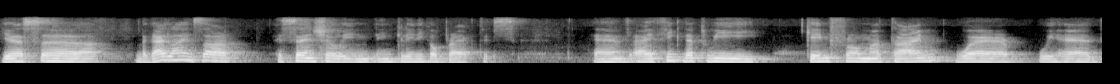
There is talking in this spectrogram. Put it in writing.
Yes, uh, the guidelines are essential in, in clinical practice. And I think that we came from a time where we had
